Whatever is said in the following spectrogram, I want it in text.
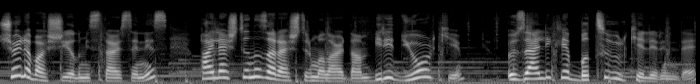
Şöyle başlayalım isterseniz. Paylaştığınız araştırmalardan biri diyor ki, özellikle Batı ülkelerinde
